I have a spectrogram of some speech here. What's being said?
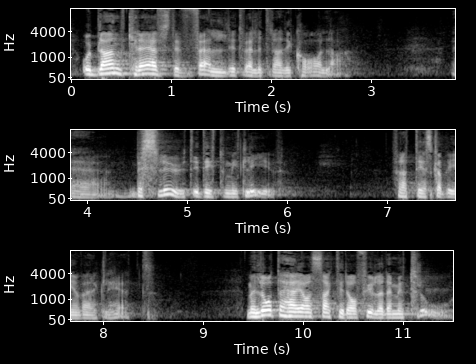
Och ibland krävs det väldigt, väldigt radikala eh, beslut i ditt och mitt liv för att det ska bli en verklighet. Men låt det här jag har sagt idag fylla dig med tro.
